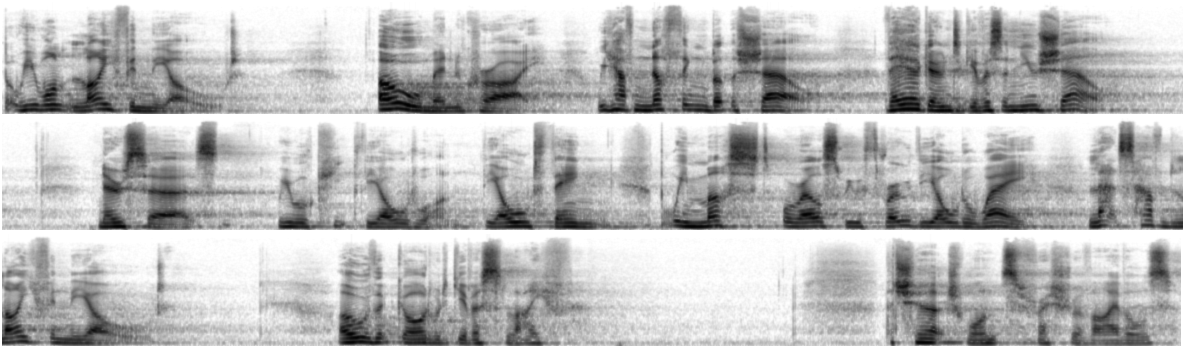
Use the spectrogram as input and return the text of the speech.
But we want life in the old. Oh, men cry, we have nothing but the shell. They are going to give us a new shell. No, sirs, we will keep the old one, the old thing, but we must, or else we will throw the old away. Let's have life in the old. Oh, that God would give us life. The church wants fresh revivals.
